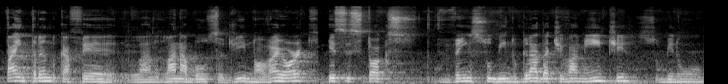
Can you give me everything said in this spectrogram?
está entrando café lá, lá na bolsa de Nova York. Esses estoques vêm subindo gradativamente, subindo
